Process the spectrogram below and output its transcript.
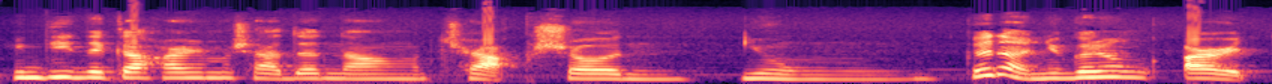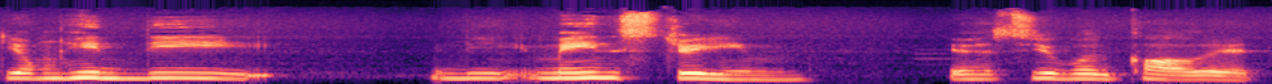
hindi nagkakaroon masyado ng traction yung ganun, yung ganung art, yung hindi, hindi mainstream, as you would call it.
